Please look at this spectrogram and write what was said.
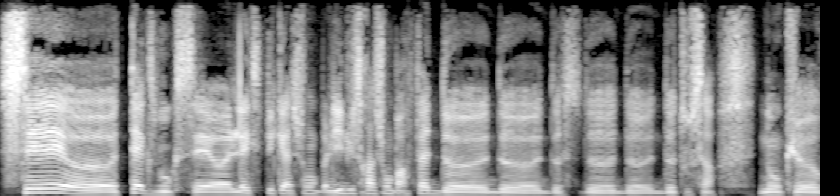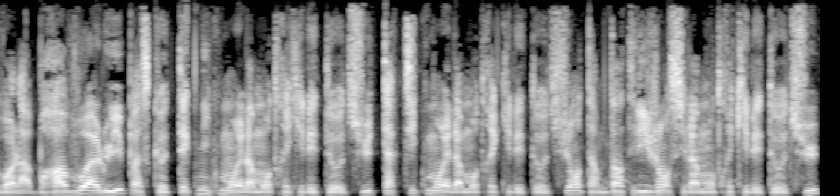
c'est euh, textbook, c'est euh, l'explication, l'illustration parfaite de, de, de, de, de- de tout ça. Donc euh, voilà, bravo à lui parce que techniquement il a montré qu'il était au-dessus, tactiquement il a montré qu'il était au-dessus, en termes d'intelligence il a montré qu'il était au-dessus.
